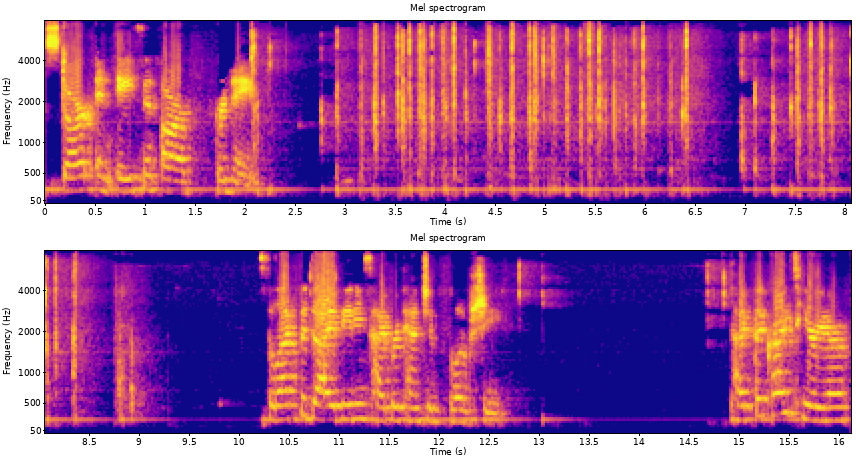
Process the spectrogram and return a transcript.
Start an ACE and ARB for name. Select the diabetes hypertension flow sheet. Type the criteria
